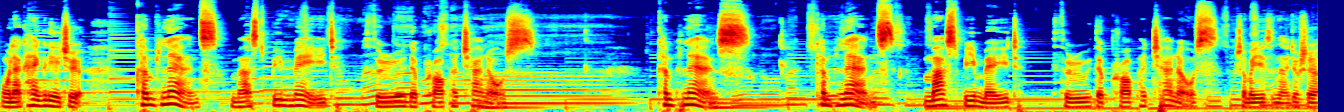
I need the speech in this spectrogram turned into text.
我们来看一个例句：Complaints must be made through the proper channels. Complaints, complaints must be made through the proper channels. 什么意思呢？就是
